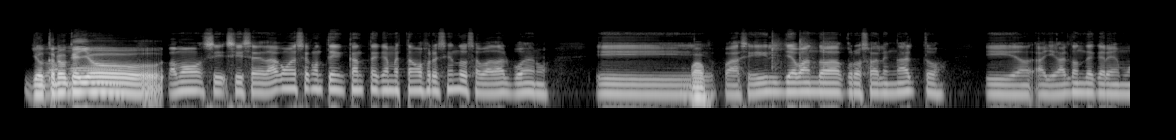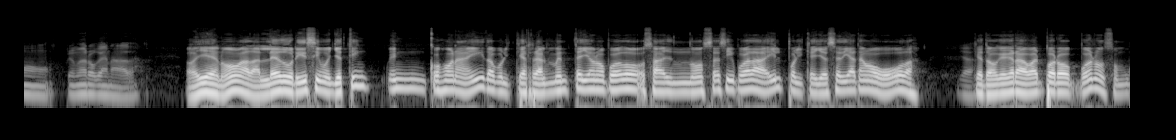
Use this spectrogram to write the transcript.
yo y creo que yo... Vamos, si, si se da con ese contrincante que me están ofreciendo, se va a dar bueno. Y Wow. para seguir llevando a Cruzal en alto y a, a llegar donde queremos primero que nada. Oye, no, a darle durísimo. Yo estoy en- encojonadito porque realmente yo no puedo, o sea, no sé si pueda ir porque yo ese día tengo boda que tengo que grabar, pero bueno, son,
